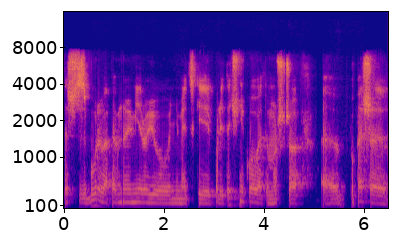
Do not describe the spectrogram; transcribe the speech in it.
теж збурила певною мірою німецькі політичні кола, тому що Е, по-перше,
